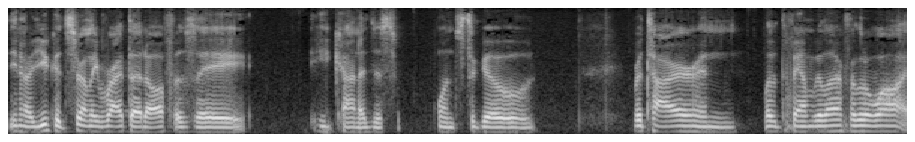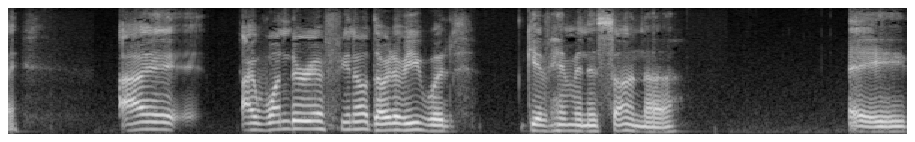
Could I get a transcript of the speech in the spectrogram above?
you know, you could certainly write that off as a he kind of just wants to go retire and live the family life for a little while. I I wonder if you know WWE would give him and his son uh, a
